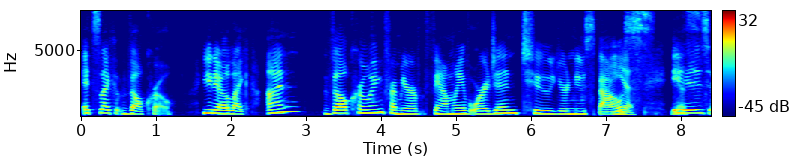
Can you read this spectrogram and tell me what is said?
It's like Velcro. You know, like unvelcroing from your family of origin to your new spouse Yes. Yes. is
